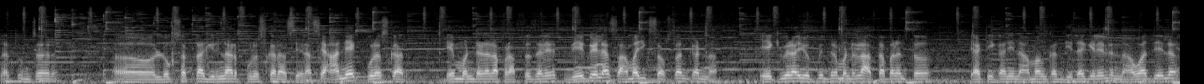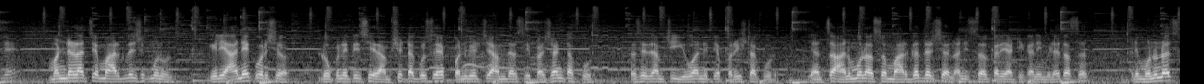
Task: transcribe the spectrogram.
तर तुमचं लोकसत्ता गिरणार पुरस्कार असेल असे अनेक पुरस्कार हे मंडळाला प्राप्त झाले आहेत वेगवेगळ्या सामाजिक संस्थांकडनं एकविरा योगमित्र मंडळाला आतापर्यंत या ठिकाणी नामांकन दिलं गेलेलं नावाजलेलं आहे. मंडळाचे मार्गदर्शक म्हणून गेली अनेक वर्ष लोकनेते श्री रामशेठ ठाकूर साहेब पनवेलचे आमदार श्री प्रशांत ठाकूर तसेच आमचे युवा नेते परेश ठाकूर यांचं अनमोल असं मार्गदर्शन आणि सहकार्य या ठिकाणी मिळत असत. आणि म्हणूनच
